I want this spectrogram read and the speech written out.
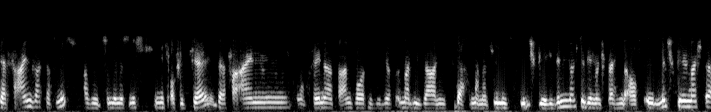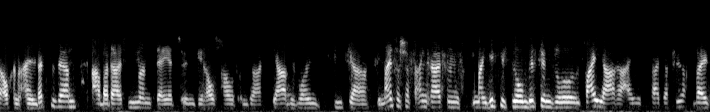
Der Verein sagt das nicht, also zumindest nicht, nicht offiziell. Der Verein, Trainer, Verantwortliche, wie auch immer, die sagen, dass man natürlich jedes Spiel gewinnen möchte, dementsprechend auch eben mitspielen möchte, auch in allen Wettbewerben. Aber da ist niemand, der jetzt irgendwie raushaut und sagt, ja, wir wollen dieses Jahr die Meisterschaft angreifen. Man gibt sich so ein bisschen so zwei Jahre eigentlich Zeit dafür, weil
